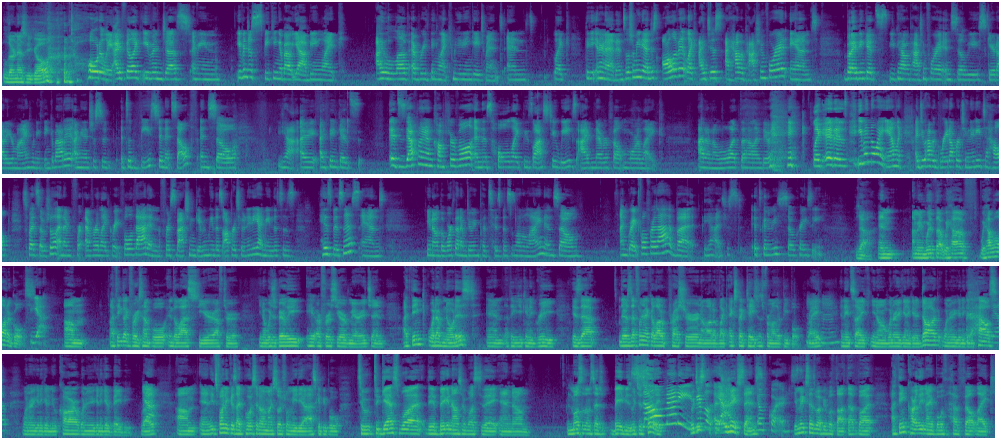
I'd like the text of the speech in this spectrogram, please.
learn as you go. Totally. I feel like even just, I mean, even just speaking about, yeah, being like, I love everything like community engagement and like the internet and social media and just all of it. Like, I just, I have a passion for it. And, but I think it's, you can have a passion for it and still be scared out of your mind when you think about it. I mean, it's just a, it's a beast in itself. And so, yeah, I, I think it's, it's definitely uncomfortable and this whole like these last two weeks i've never felt more like i don't know what the hell i'm doing like it is even though i am like i do have a great opportunity to help spread social and i'm forever like grateful of that and for sebastian giving me this opportunity i mean this is his business and you know the work that i'm doing puts his business on the line. And so i'm grateful for that but yeah it's just it's gonna be so crazy. Yeah, and I mean, with that, we have we have a lot of goals. yeah. Um, I think, like for example, in the last year, after you know, we just barely hit our first year of marriage, and I think what I've noticed, and I think you can agree, is that there's definitely like a lot of pressure and a lot of like expectations from other people, right? Mhm. And it's like, you know, when are you gonna get a dog? When are you gonna get a house? Yep. When are you gonna get a new car? When are you gonna get a baby? Yeah. Right? Um, and it's funny because I posted on my social media asking people to to guess what the big announcement was today, and um, most of them said babies, which is so totally, many which people. is uh, yeah, it makes sense. of course. It makes sense why people thought that, but I think Carly and I both have felt like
